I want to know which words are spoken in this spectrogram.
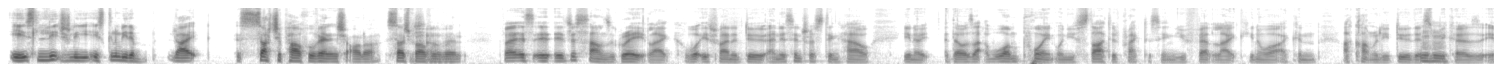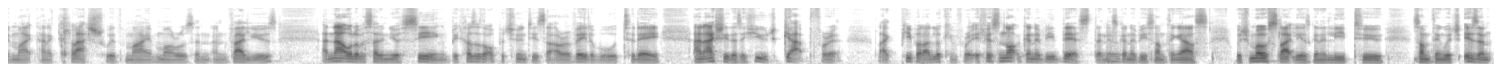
it's literally it's going to be the like such a powerful event inshallah. Such a powerful event But it's, it, it just sounds great, like what you're trying to do. And it's interesting how, you know, there was at one point when you started practicing, you felt like, you know what, I can, I can't really do this mm-hmm. because it might kind of clash with my morals and, and values. And now all of a sudden you're seeing, because of the opportunities that are available today, and actually there's a huge gap for it. Like people are looking for it. If it's not going to be this, then it's going to be something else, which most likely is going to lead to something which isn't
